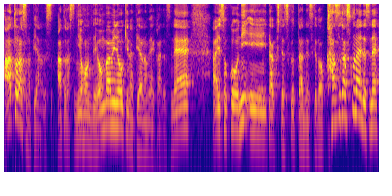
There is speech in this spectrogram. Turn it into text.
アトラスのピアノです。アトラス。日本で4番目に大きなピアノメーカーですね。はい、そこに委託して作ったんですけど、数が少ないんですね。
